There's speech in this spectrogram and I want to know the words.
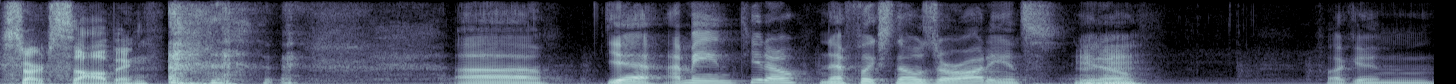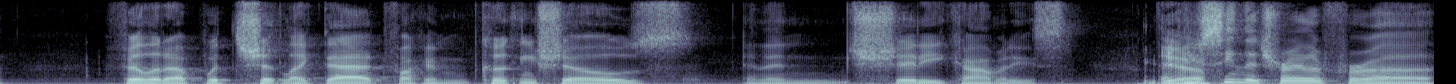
Start sobbing. Uh, yeah, I mean, you know, Netflix knows their audience. You know, Mm-hmm. fucking fill it up with shit like that. Fucking cooking shows and then shitty comedies. Have Yeah. you seen the trailer for uh,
